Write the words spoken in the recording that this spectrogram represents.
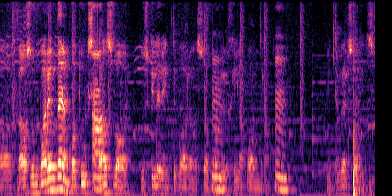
Ja, för alltså varenda en bara tog sitt Ja. ansvar, då skulle det inte vara så att man Mm. behöver skylla på andra. Mm. Inte versa liksom.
